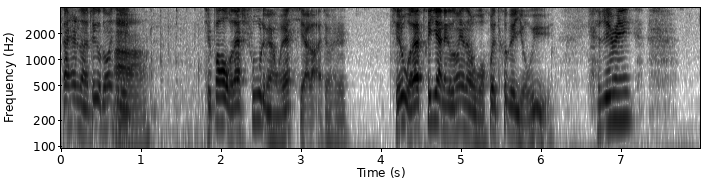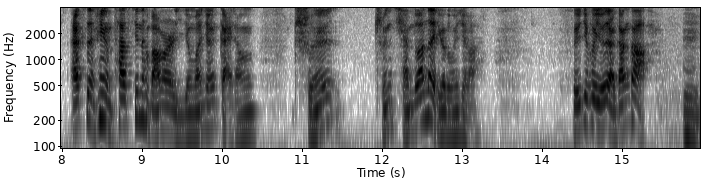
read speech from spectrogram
但是呢，这个东西啊，其实包括我在书里面我也写了，就是其实我在推荐这个东西呢，我会特别犹豫，因为 Xadmin 它新的版本已经完全改成纯纯前端的一个东西了，所以就会有点尴尬。嗯，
